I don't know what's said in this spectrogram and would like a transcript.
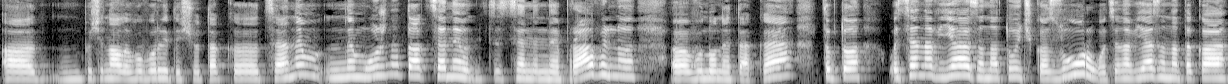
а, починали говорити, що так е, це не, не можна так, це не це- це не неправильно, е, воно не таке. Тобто, оця нав'язана точка зору, оця нав'язана така е,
